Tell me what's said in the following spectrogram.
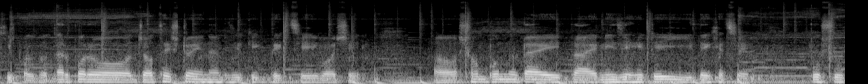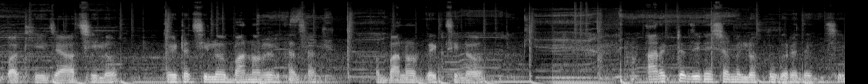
কি বলব? তারপরেও যথেষ্ট এনার্জেটিক দেখছি এই বয়সে। সম্পূর্ণটাই প্রায় নিজে হেঁটেই দেখেছে পশু, পাখি যা ছিল। এটা ছিল বানরের খাঁচা। বানর দেখছিল। আরেকটা জিনিস আমি লক্ষ্য করে দেখছি।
